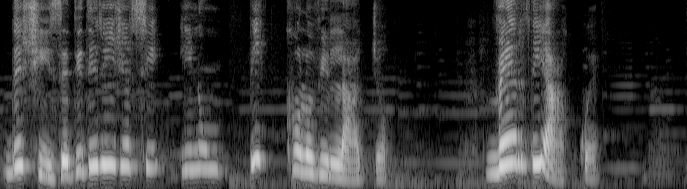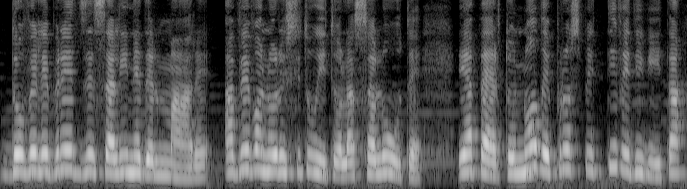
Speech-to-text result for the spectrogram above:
decise di dirigersi in un piccolo villaggio, Verdi Acque, dove le brezze saline del mare avevano restituito la salute e aperto nuove prospettive di vita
